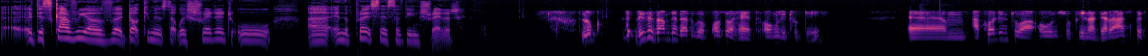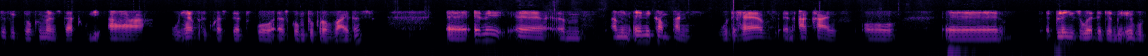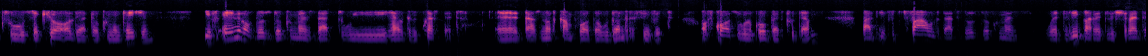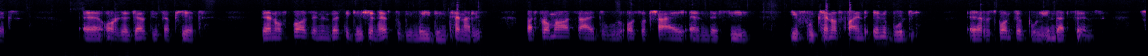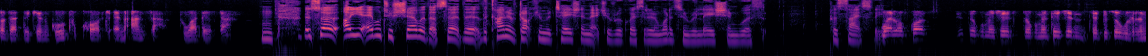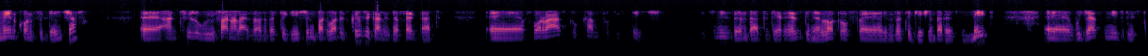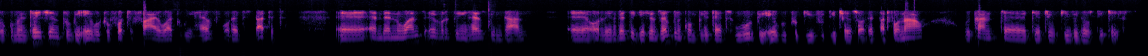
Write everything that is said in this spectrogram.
a discovery of uh, documents that were shredded or uh, in the process of being shredded? Look, th- this is something that we've also heard only today. Um, according to our own subpoena, there are specific documents that we are we have requested for Eskom to provide us. Uh, any, uh, um, I mean, any company would have an archive or uh, a place where they can be able to secure all their documentation. If any of those documents that we have requested uh, does not come forth or we don't receive it, of course we'll go back to them but if it's found that those documents were deliberately shredded uh, or they just disappeared, then of course an investigation has to be made internally. But from our side, we'll also try and uh, see if we cannot find anybody uh, responsible in that sense so that they can go to court and answer to what they've done. Hmm. So, are you able to share with us uh, the the kind of documentation that you've requested and what it's in relation with precisely? Well, of course, this documentation, documentation episode will remain confidential uh, until we finalize our investigation. But what is critical is the fact that uh, for us to come to this stage, it means then that there has been a lot of uh, investigation that has been made. Uh, we just need this documentation to be able to fortify what we have already started. Uh, and then once everything has been done, uh, or the investigations have been completed, we will be able to give details on it. But for now, we can't uh, get to give you those details.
